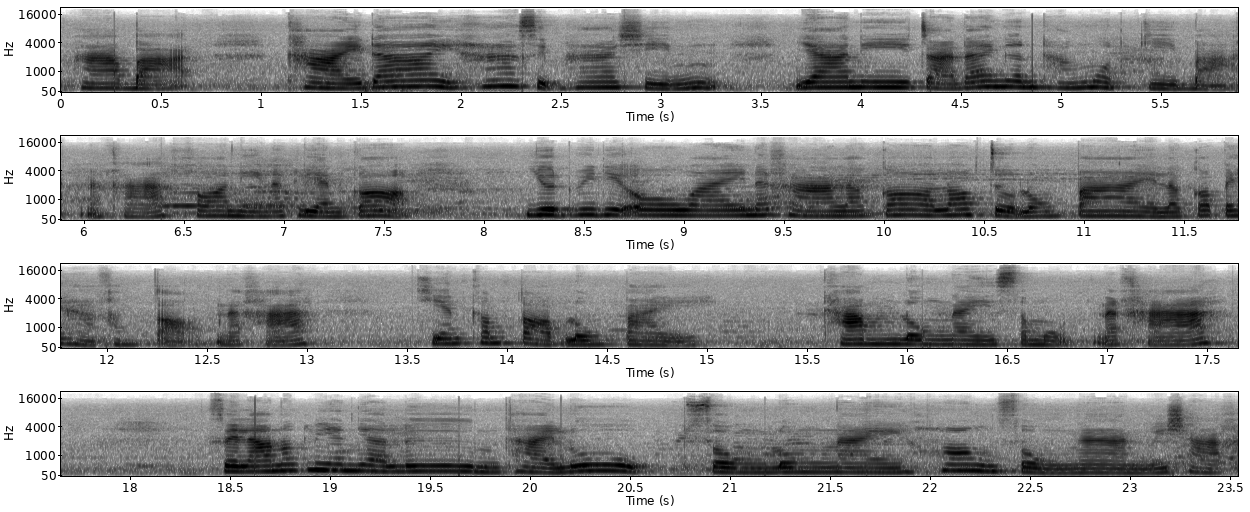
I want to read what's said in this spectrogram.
45 บาท ขายได้ 55 ชิ้น ยานีจะได้เงินทั้งหมดกี่บาทนะคะ ข้อนี้นักเรียนก็หยุดวิดีโอไว้นะคะ แล้วก็ลอกโจทย์ลงไปแล้วก็ไปหาคำตอบนะคะ เขียนคำตอบลงไปทำลงในสมุดนะคะ เสร็จแล้วนักเรียนอย่าลืมถ่ายรูปส่งลงในห้องส่งงานวิชาค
